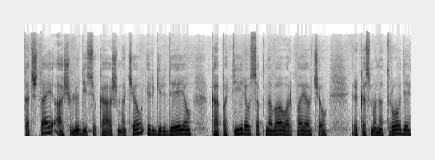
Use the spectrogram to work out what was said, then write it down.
kad štai aš liudysiu, ką aš mačiau ir girdėjau, ką patyriau, sapnavau ar pajaučiau ir kas man atrodė,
